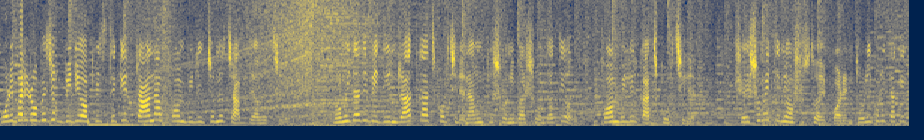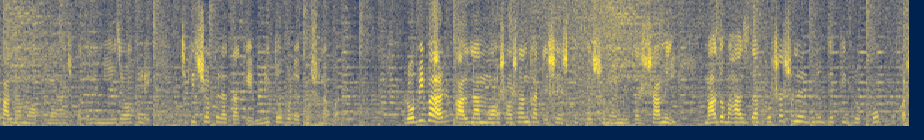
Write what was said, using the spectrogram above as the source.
পরিবারের অভিযোগ, বিডিও অফিস থেকে টানা ফর্ম বিলির জন্য চাপ দেওয়া হচ্ছিল। নমিতা দেবী দিনরাত কাজ করছিলেন, এমনকি শনিবার সন্ধ্যাতেও ফর্ম বিলির কাজ করছিলেন। সেই সময় তিনি অসুস্থ হয়ে পড়েন। তড়িঘড়ি তাকে কালনা মহকুমার হাসপাতালে নিয়ে যাওয়া হলে চিকিৎসকেরা তাকে মৃত বলে ঘোষণা করেন। রবিবার কালনা শ্মশানঘাটে শেষকৃত্যের সময় মৃতার স্বামী মাধব হাসদা প্রশাসনের বিরুদ্ধে তীব্র ক্ষোভ প্রকাশ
